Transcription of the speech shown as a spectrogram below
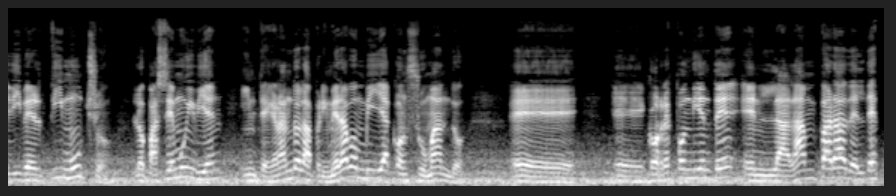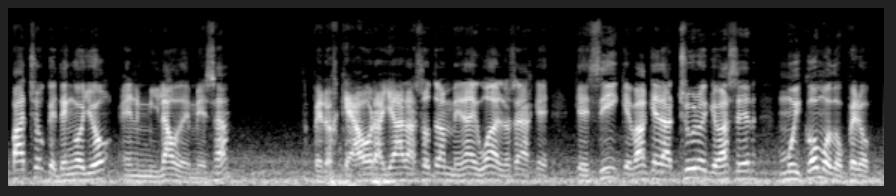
divertí mucho. Lo pasé muy bien integrando la primera bombilla con su mando. Eh, eh, correspondiente en la lámpara del despacho que tengo yo en mi lado de mesa. Pero es que ahora ya las otras me da igual, o sea, que, que sí, que va a quedar chulo y que va a ser muy cómodo, pero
